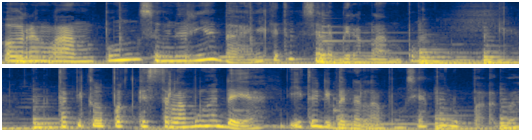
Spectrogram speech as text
orang Lampung sebenarnya banyak itu selebgram Lampung. Tapi kalau podcaster Lampung ada ya itu di Bandar Lampung siapa? Lupa gue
